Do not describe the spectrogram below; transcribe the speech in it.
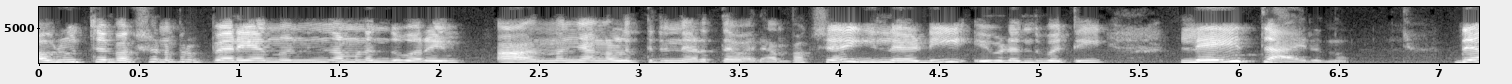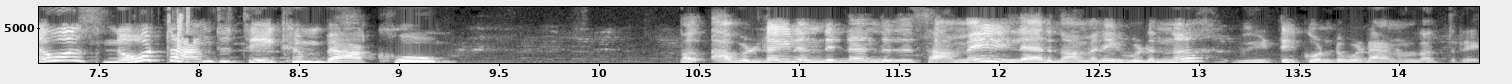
അവർ ഉച്ചഭക്ഷണം പ്രിപ്പയർ തോന്നി നമ്മൾ എന്ത് പറയും? ആ എന്നാൽ ഞങ്ങൾ ഇത്തിരി നേരത്തെ വരാം. പക്ഷേ ഈ ലേഡി ഇവിടെ എന്ത് പറ്റി? ലേറ്റ് ആയിരുന്നു. There was no time to take him back home അവളുടെ കയ്യിൽ എന്തിന്റെ സമയമില്ലായിരുന്നു അവനെ ഇവിടുന്ന് വീട്ടിൽ കൊണ്ടുവിടാനുള്ള അത്രേ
